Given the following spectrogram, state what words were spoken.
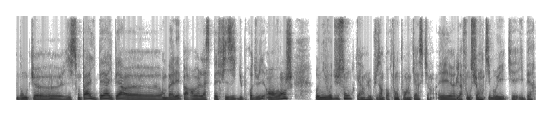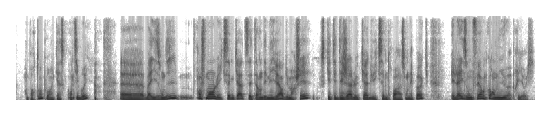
Donc, euh, ils sont pas hyper, hyper euh, emballés par euh, l'aspect physique du produit. En revanche, au niveau du son, qui est le plus important pour un casque, et de la fonction anti-bruit, qui est hyper important pour un casque anti-bruit, euh, bah, ils ont dit, franchement, le XM4, c'était un des meilleurs du marché, ce qui était déjà le cas du XM3 à son époque. Et là, ils ont fait encore mieux, a priori.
